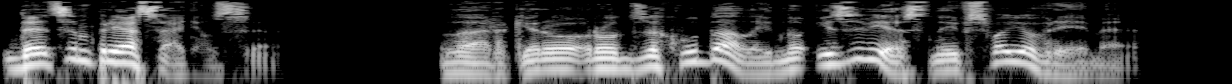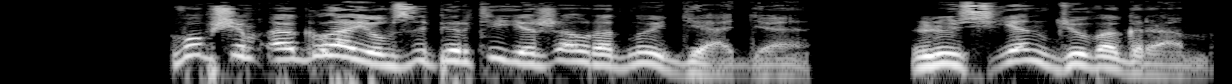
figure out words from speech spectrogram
Децим приосанился. Ларкеро род захудалый, но известный в свое время. В общем, Аглаю в заперти держал родной дядя, Люсьен Дюваграм.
